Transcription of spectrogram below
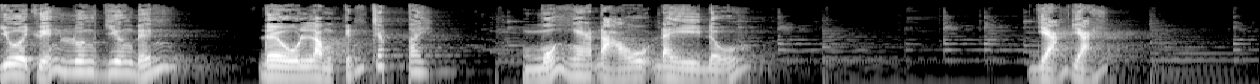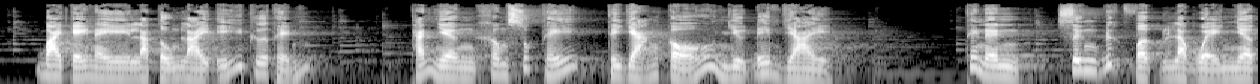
vừa chuyển luân dương đến, đều lòng kính chấp tay, muốn nghe đạo đầy đủ. Giảng giải. Bài kệ này là tụng lại ý thưa thỉnh. Thánh nhân không xuất thế thì dạng cổ như đêm dài thế nên xưng đức phật là huệ nhật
